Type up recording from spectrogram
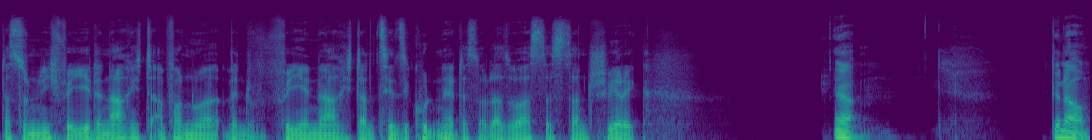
dass du nicht für jede Nachricht einfach nur, wenn du für jede Nachricht dann 10 Sekunden hättest oder sowas, das ist dann schwierig. Ja. Genau.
